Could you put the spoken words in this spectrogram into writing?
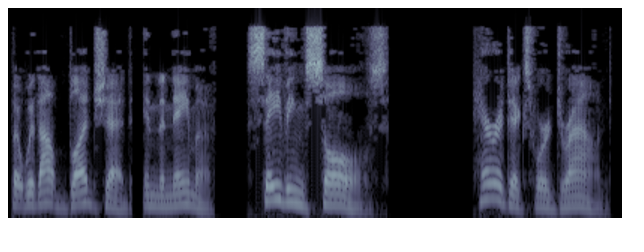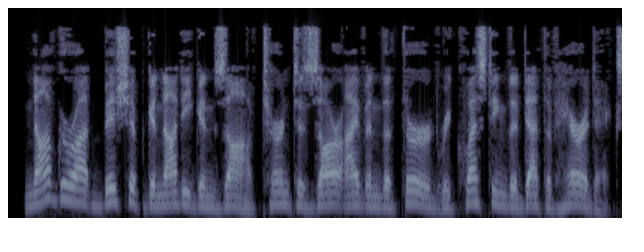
but without bloodshed, in the name of saving souls. Heretics were drowned. Novgorod bishop Gennady Gonzov turned to Tsar Ivan III requesting the death of heretics.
